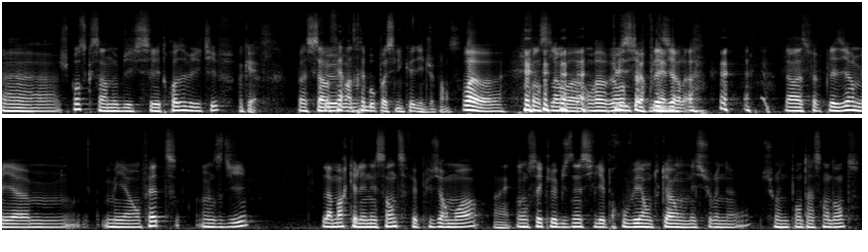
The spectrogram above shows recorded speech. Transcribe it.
Euh, je pense que c'est les trois objectifs. Ok. Parce Ça va que- faire un très beau post LinkedIn, je pense. Ouais, ouais, ouais. Je pense là, on va, on va vraiment se faire plaisir. Là. là, on va se faire plaisir. Mais, euh, mais en fait, on se dit, la marque, elle est naissante, ça fait plusieurs mois. Ouais. On sait que le business, il est prouvé. En tout cas, on est sur une, sur une pente ascendante.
